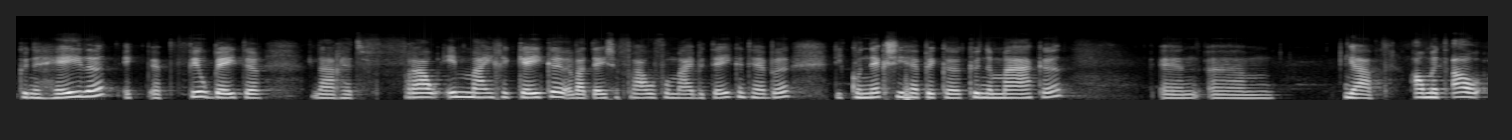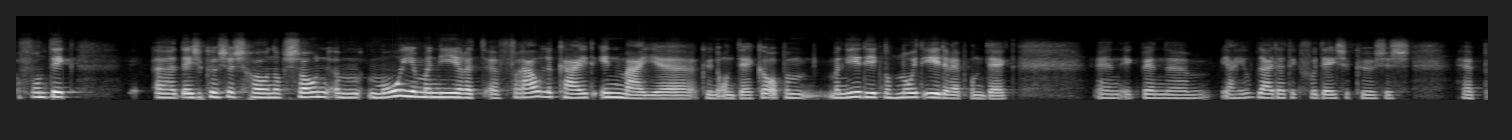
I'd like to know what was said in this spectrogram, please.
kunnen helen. Ik heb veel beter naar het vrouw in mij gekeken en wat deze vrouwen voor mij betekend hebben. Die connectie heb ik uh, kunnen maken. En um, ja, al met al vond ik uh, deze cursus gewoon op zo'n um, mooie manier het uh, vrouwelijkheid in mij kunnen ontdekken. Op een manier die ik nog nooit eerder heb ontdekt. En ik ben um, ja, heel blij dat ik voor deze cursus heb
